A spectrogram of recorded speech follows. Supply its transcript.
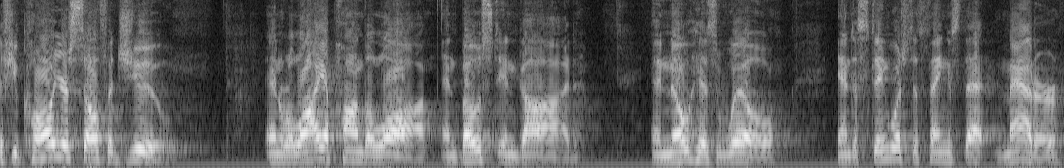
But if you call yourself a Jew and rely upon the law and boast in God and know his will, and distinguish the things that matter,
